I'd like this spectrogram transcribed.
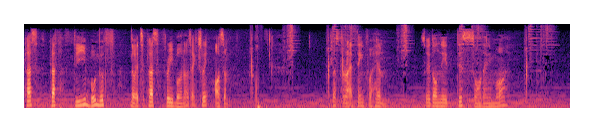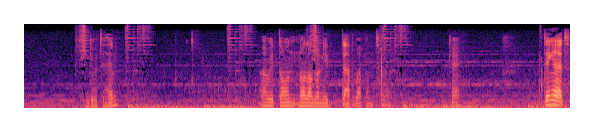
plus plus three bonus. No, it's a plus three bonus actually. Awesome just the right thing for him. So you don't need this sword anymore. Give it to him. And we don't no longer need that weapon too. Okay. Ding it!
